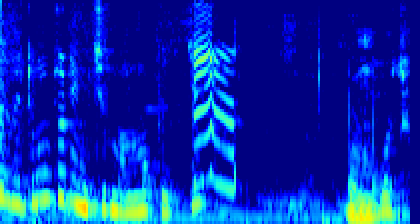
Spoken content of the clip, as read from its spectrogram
애들 통조림 지금 안 먹겠지? 못 먹어줘.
